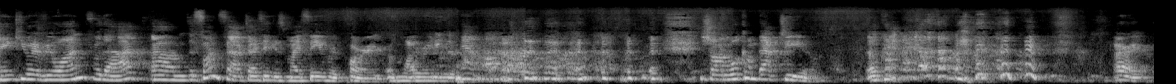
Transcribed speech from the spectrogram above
Thank you, everyone, for that. Um, the fun fact, I think, is my favorite part of moderating the panel. Sean, we'll come back to you. Okay. All right.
